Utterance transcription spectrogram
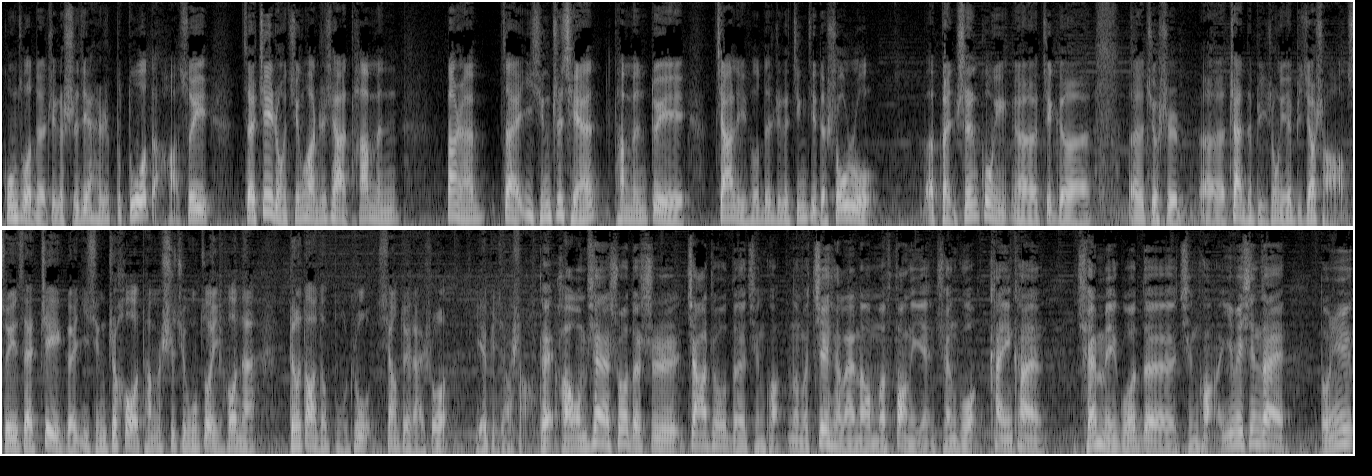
工作的这个时间还是不多的哈，所以在这种情况之下，他们当然在疫情之前，他们对家里头的这个经济的收入。呃，本身供应呃这个呃就是呃占的比重也比较少，所以在这个疫情之后，他们失去工作以后呢，得到的补助相对来说也比较少。对，好，我们现在说的是加州的情况。那么接下来呢，我们放眼全国，看一看全美国的情况。因为现在等于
